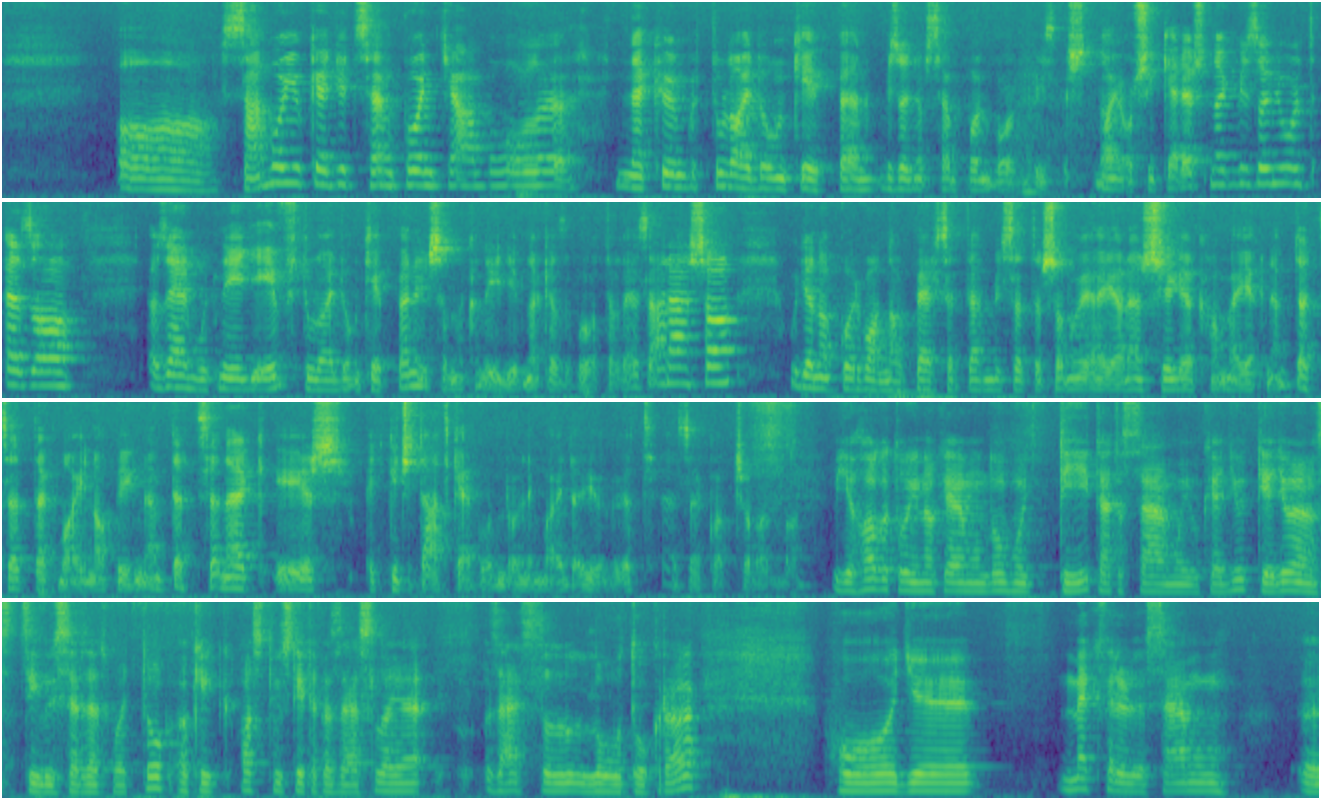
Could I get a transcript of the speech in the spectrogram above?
A számoljuk együtt szempontjából nekünk tulajdonképpen bizonyos szempontból biz- nagyon sikeresnek bizonyult ez a, az elmúlt négy év tulajdonképpen, és annak a négy évnek ez volt a lezárása. Ugyanakkor vannak persze természetesen olyan jelenségek, amelyek nem tetszettek, mai napig nem tetszenek, és egy kicsit át kell gondolni majd a jövőt ezzel kapcsolatban. Ugye a hallgatóinak elmondom, hogy ti, tehát a Számoljuk Együtt, ti egy olyan civil szervezet vagytok, akik azt tűztétek a zászlaja- zászlótokra, hogy megfelelő számú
